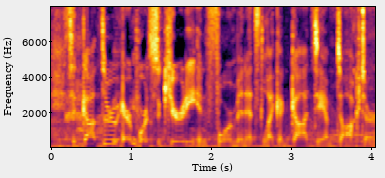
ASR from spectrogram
he said, "Got through airport security in four minutes like a goddamn doctor."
